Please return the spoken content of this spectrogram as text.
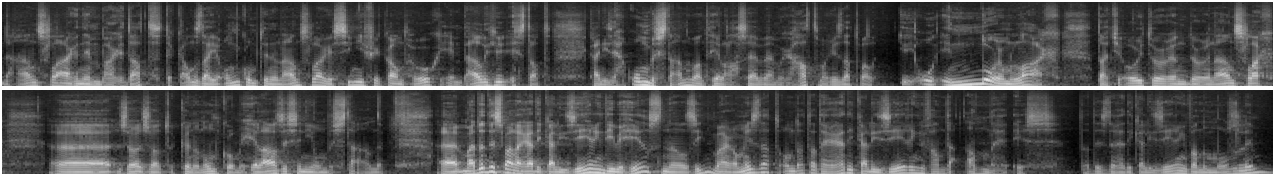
de aanslagen in Bagdad, de kans dat je omkomt in een aanslag is significant hoog. In België is dat, ik ga niet zeggen onbestaande, want helaas hebben we hem gehad, maar is dat wel enorm laag dat je ooit door een, door een aanslag uh, zou, zou kunnen omkomen. Helaas is ze niet onbestaande. Uh, maar dat is wel een radicalisering die we heel snel zien. Waarom is dat? Omdat dat een radicalisering van de andere is. Dat is de radicalisering van de moslim,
